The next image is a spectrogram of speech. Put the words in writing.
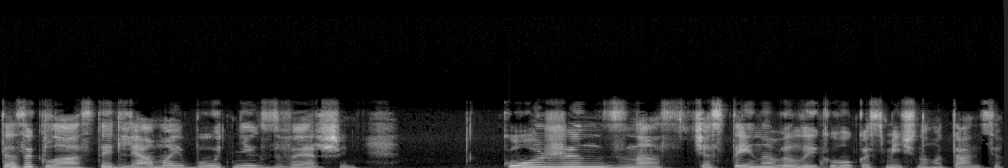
Та закласти для майбутніх звершень. Кожен з нас частина великого космічного танцю.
